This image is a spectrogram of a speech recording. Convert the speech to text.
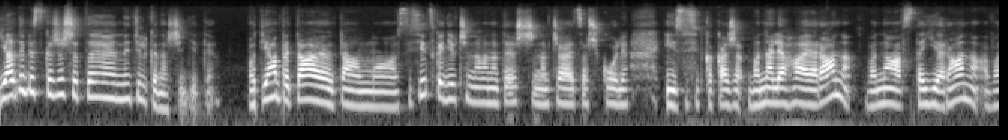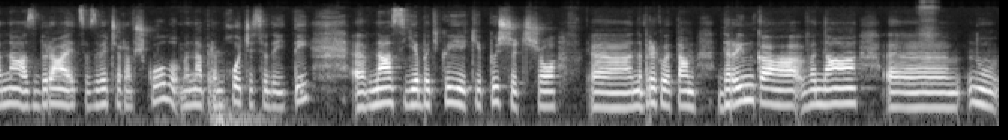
я тобі скажу, що це не тільки наші діти. От я питаю там е, сусідська дівчина, вона теж навчається в школі, і сусідка каже: вона лягає рано, вона встає рано, вона збирається з вечора в школу, вона прям хоче сюди йти. Е, В нас є батьки, які пишуть, що, е, наприклад, там Даринка, вона ну,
